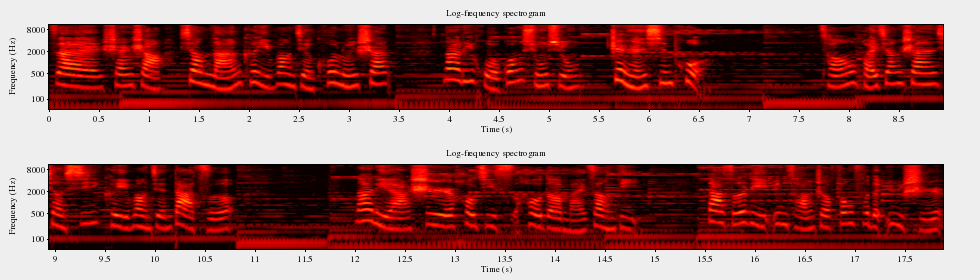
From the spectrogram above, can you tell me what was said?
在山上向南可以望见昆仑山，那里火光熊熊，震人心魄。从怀江山向西可以望见大泽，那里啊是后继死后的埋葬地。大泽里蕴藏着丰富的玉石。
